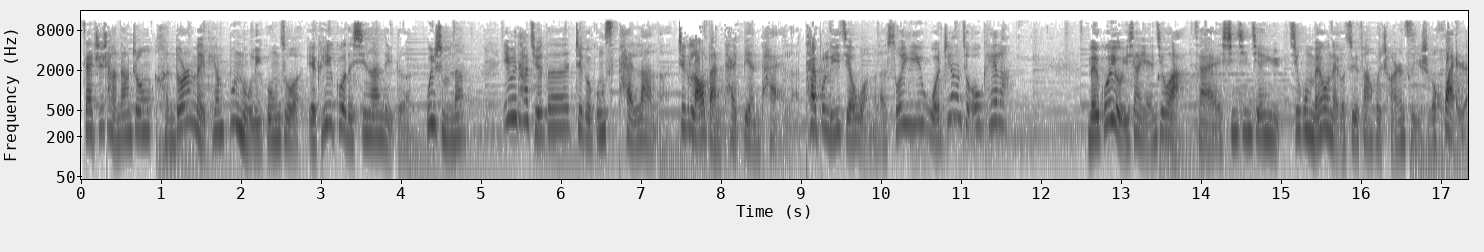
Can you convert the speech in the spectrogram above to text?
在职场当中，很多人每天不努力工作，也可以过得心安理得。为什么呢？因为他觉得这个公司太烂了，这个老板太变态了，太不理解我们了，所以我这样就 OK 了。美国有一项研究啊，在新兴监狱，几乎没有哪个罪犯会承认自己是个坏人，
